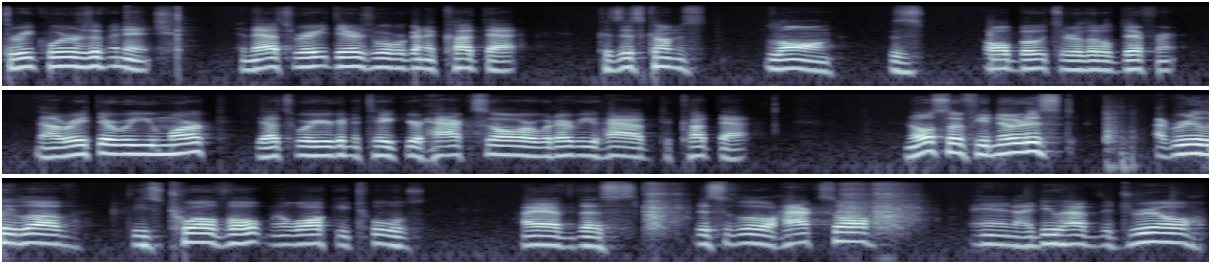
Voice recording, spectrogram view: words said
three quarters of an inch. And that's right there's where we're going to cut that because this comes long because all boats are a little different. Now right there where you marked, that's where you're going to take your hacksaw or whatever you have to cut that. And also if you noticed, I really love these 12 volt Milwaukee tools. I have this, this is a little hacksaw and I do have the drill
